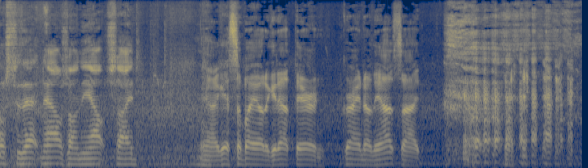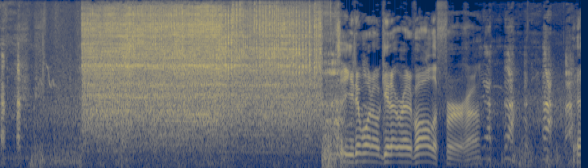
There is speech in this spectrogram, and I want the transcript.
Most of that now is on the outside. Yeah, I guess somebody ought to get out there and grind on the outside. so you don't want to get rid of all the fur, huh? uh, the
